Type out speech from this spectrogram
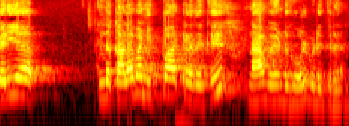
பெரிய இந்த களவை நிப்பாட்டுறதுக்கு நான் வேண்டுகோள் விடுக்கிறேன்.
